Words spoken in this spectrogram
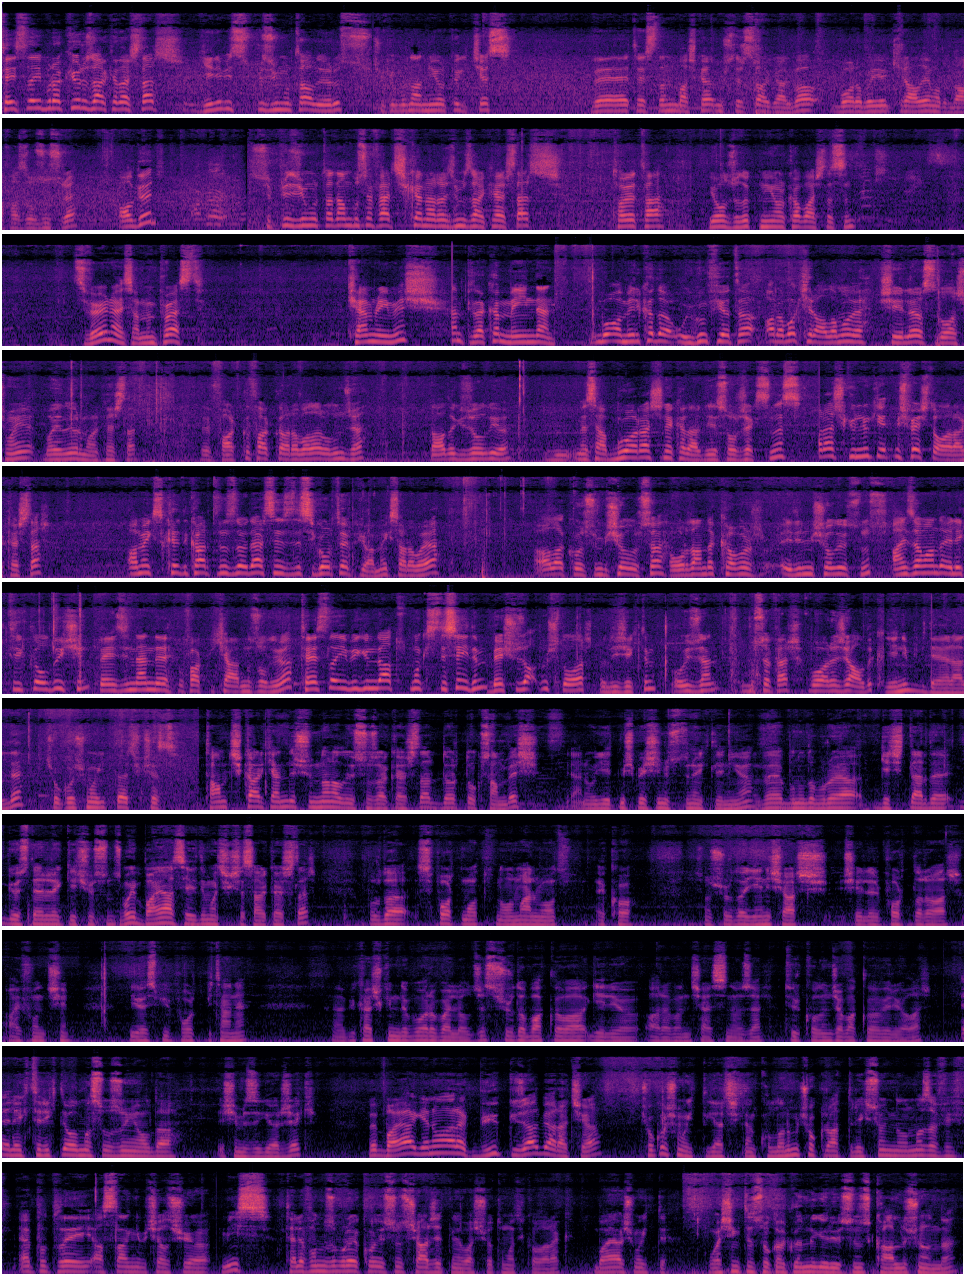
Tesla'yı bırakıyoruz arkadaşlar. Yeni bir sürpriz yumurta alıyoruz. Çünkü buradan New York'a gideceğiz. Ve Tesla'nın başka müşterisi var galiba. Bu arabayı kiralayamadım daha fazla uzun süre. All good? Sürpriz yumurtadan bu sefer çıkan aracımız arkadaşlar. Toyota. Yolculuk New York'a başlasın. It's very nice. I'm impressed. Camry'miş. Plaka Maine'den. Bu Amerika'da uygun fiyata araba kiralama ve şehirler arası dolaşmayı bayılıyorum arkadaşlar. Ve farklı farklı arabalar olunca daha da güzel oluyor. Mesela bu araç ne kadar diye soracaksınız. Araç günlük 75 dolar arkadaşlar. Amex kredi kartınızla öderseniz de sigorta yapıyor Amex arabaya. Allah korusun bir şey olursa oradan da cover edilmiş oluyorsunuz. Aynı zamanda elektrikli olduğu için benzinden de ufak bir karınız oluyor. Tesla'yı bir gün daha tutmak isteseydim 560 dolar ödeyecektim. O yüzden bu sefer bu aracı aldık. Yeni bir de herhalde. Çok hoşuma gitti açıkçası. Tam çıkarken de şundan alıyorsunuz arkadaşlar 4.95 yani o 75'in üstüne ekleniyor ve bunu da buraya geçitlerde göstererek geçiyorsunuz. Boyu bayağı sevdim açıkçası arkadaşlar. Burada sport mod, normal mod, eco. Sonra şurada yeni şarj şeyleri portları var iPhone için. USB port bir tane. Ee, Birkaç günde bu arabayla olacağız. Şurada baklava geliyor arabanın içerisine özel. Türk olunca baklava veriyorlar. Elektrikli olması uzun yolda işimizi görecek. Ve bayağı genel olarak büyük güzel bir araç ya. Çok hoşuma gitti gerçekten. Kullanımı çok rahat. Direksiyon inanılmaz hafif. Apple Play aslan gibi çalışıyor. Mis. Telefonunuzu buraya koyuyorsunuz. Şarj etmeye başlıyor otomatik olarak. Bayağı hoşuma gitti. Washington sokaklarını görüyorsunuz. Karlı şu anda.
